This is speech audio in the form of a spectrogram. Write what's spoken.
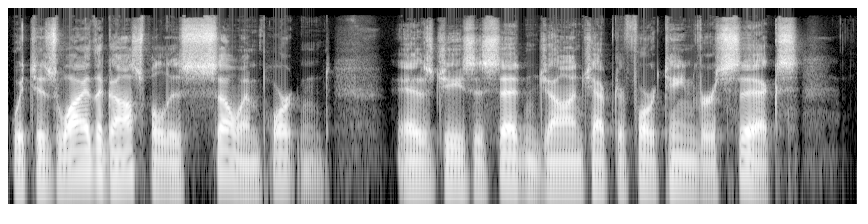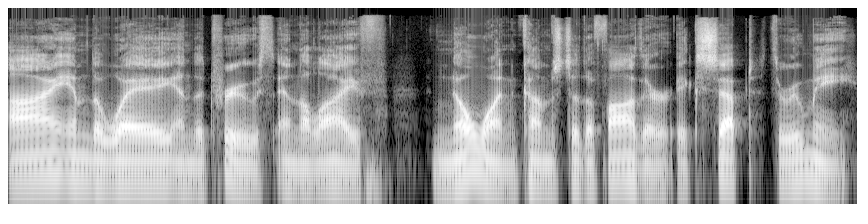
which is why the gospel is so important. As Jesus said in John chapter 14 verse 6, I am the way and the truth and the life. No one comes to the Father except through me.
